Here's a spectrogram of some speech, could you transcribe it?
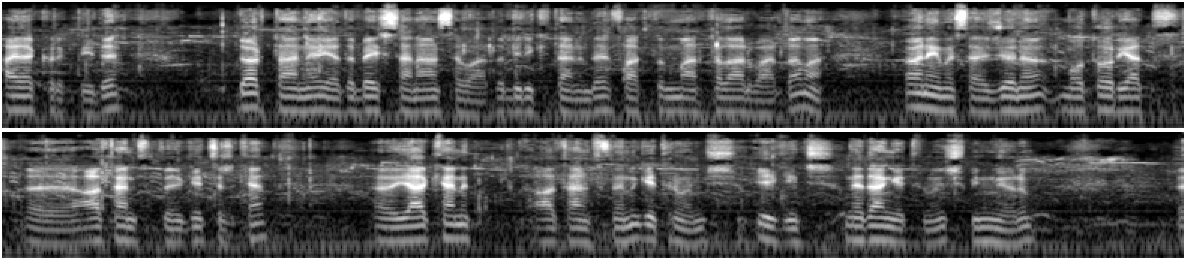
hayal kırıklığıydı. 4 tane ya da 5 tane anse vardı. 1-2 tane de farklı markalar vardı ama örneğin mesela Jono motor yat e, alternatifleri getirirken e, yelkenli alternatiflerini getirmemiş. İlginç. Neden getirmemiş bilmiyorum. E,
